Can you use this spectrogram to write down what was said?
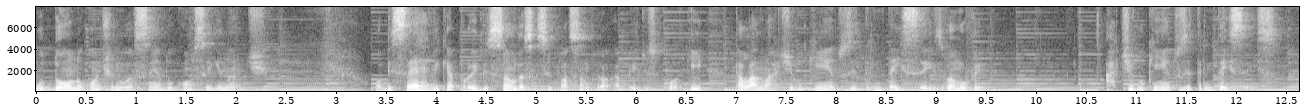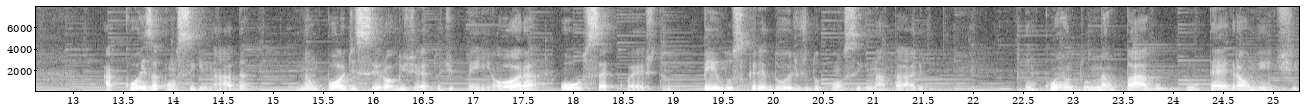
O dono continua sendo o consignante. Observe que a proibição dessa situação que eu acabei de expor aqui está lá no artigo 536. Vamos ver. Artigo 536. A coisa consignada não pode ser objeto de penhora ou sequestro pelos credores do consignatário, enquanto não pago integralmente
